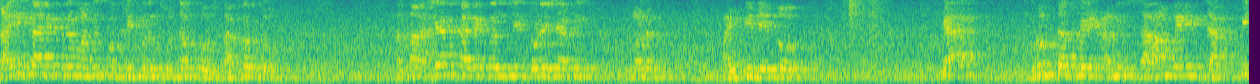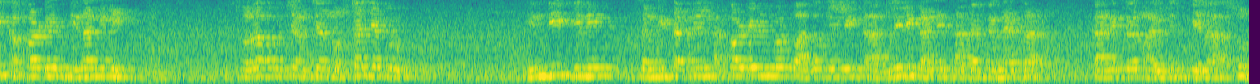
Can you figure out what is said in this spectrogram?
काही कार्यक्रम आम्ही पब्लिकपर्यंत सुद्धा पोचता करतो. आता अशा कार्यक्रमची थोडेसे आम्ही तुम्हाला माहिती देतो. या ग्रुपतर्फे आम्ही सहा मे जागतिक अकॉर्डिंग दिनानिमित्त सोलापूरचे आमच्या नोस्टालजिया ग्रुप हिंदी सिने संगीतातील अकॉर्डियनवर वाजवलेली गाजलेली गाणे सादर करण्याचा कार्यक्रम आयोजित केला असून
